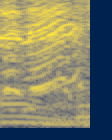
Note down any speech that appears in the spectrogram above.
internet.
